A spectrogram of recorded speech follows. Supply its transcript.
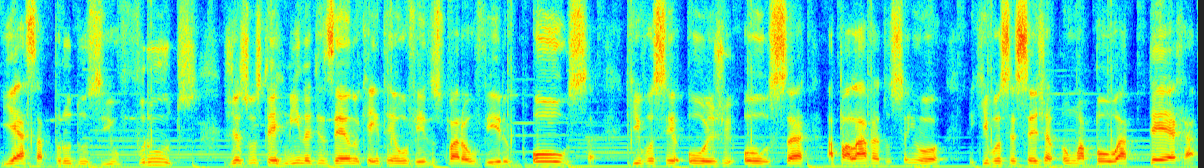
e essa produziu frutos. Jesus termina dizendo: quem tem ouvidos para ouvir, ouça. Que você hoje ouça a palavra do Senhor e que você seja uma boa terra,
